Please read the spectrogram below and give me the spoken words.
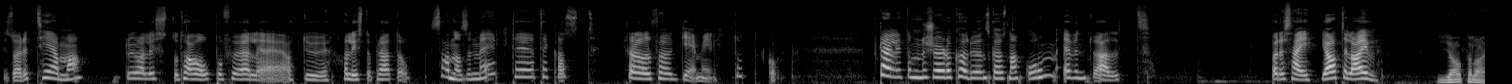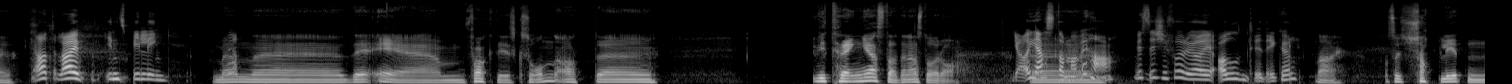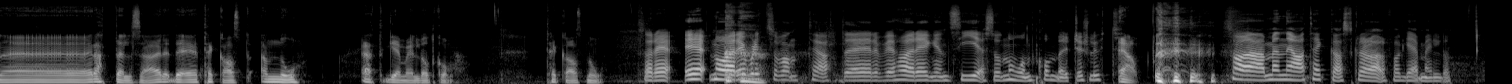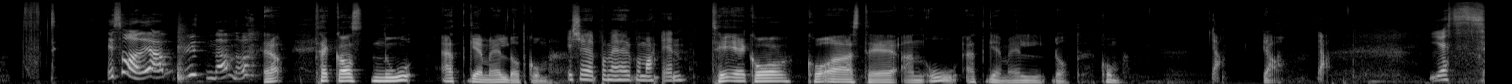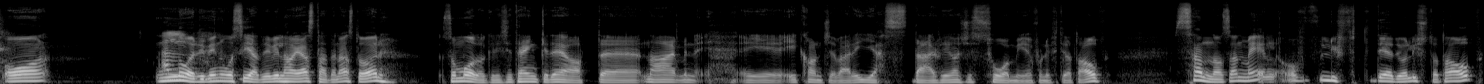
Hvis du har et tema du har lyst til å ta opp og føler at du har lyst til å prate om, send oss en mail til tekkast.gmail.com. Fortell litt om deg sjøl og hva du ønsker å snakke om, eventuelt bare si ja til live. Ja til live. Ja til live. Innspilling. Men eh, det er mm, faktisk sånn at eh, vi trenger gjester til neste år òg. Ja, gjester må vi ha. Hvis ikke får vi aldri drikke øl. Nei. Altså kjapp liten eh, rettelse her. Det er tekkast.no at gmail.com. Tekkast.no. Sorry. Jeg, nå har jeg blitt så vant til at eh, vi har egen side, så noen kommer til slutt. Ja. Så, eh, men ja, tekkast.gmail.com. Jeg sa det igjen, uten ennå. ja. Tekkast.no at gmail.com. Ikke hør på meg, hør på Martin. T-e-k-k-a-s-t-n-o at gmail.com. Ja. Ja. Yes. Og når vi nå sier at vi vil ha gjester til neste år, så må dere ikke tenke det at eh, Nei, men jeg, jeg kan ikke være gjest der, for jeg har ikke så mye fornuftig å ta opp. Send oss en mail og luft det du har lyst til å ta opp.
